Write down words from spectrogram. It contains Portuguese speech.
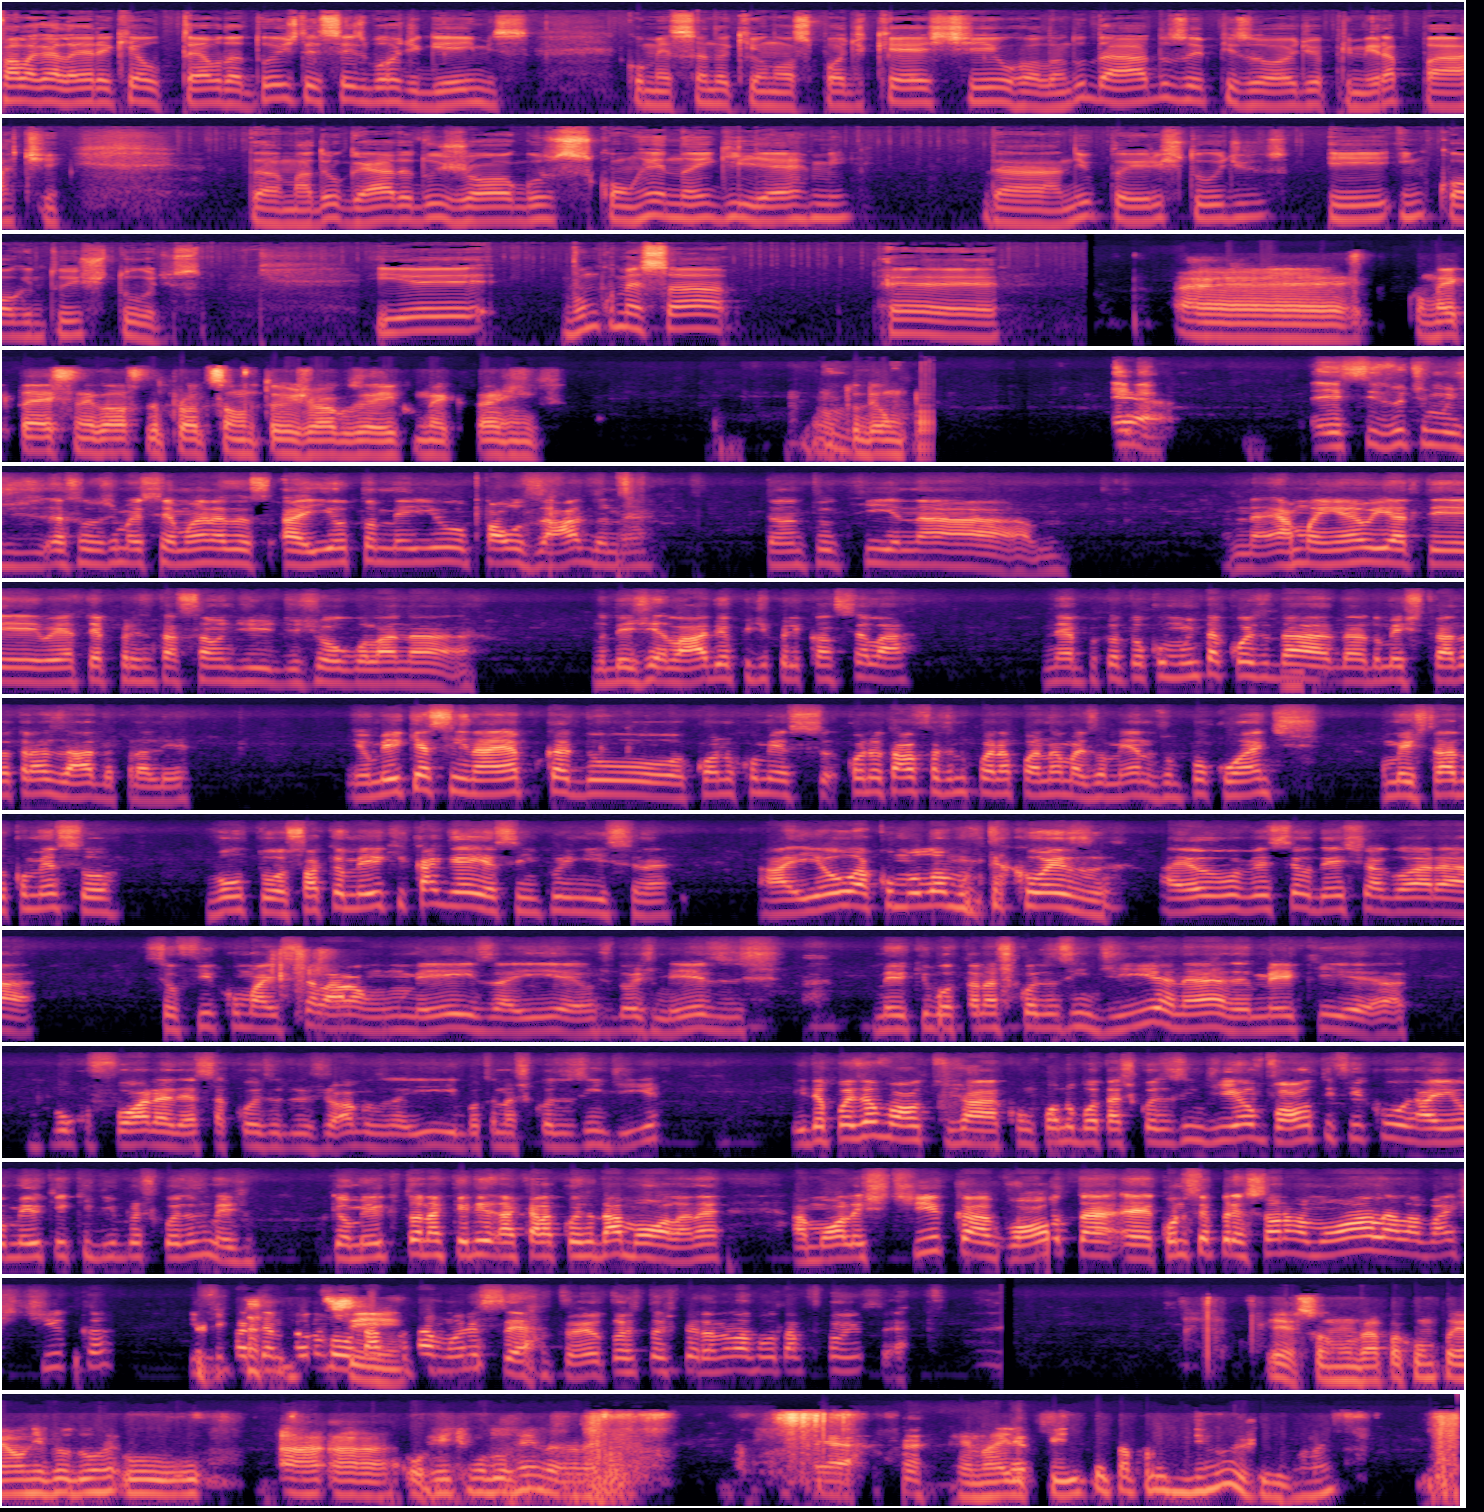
Fala galera, aqui é o Theo da 2D6 Board Games, começando aqui o nosso podcast, o Rolando Dados, o episódio, a primeira parte da madrugada dos jogos com Renan e Guilherme da New Player Studios e Incognito Studios. E é, vamos começar. É... É, como é que tá esse negócio da produção dos teus jogos aí? Como é que tá indo? Tu deu um. É, esses últimos, essas últimas semanas aí eu tô meio pausado, né? Tanto que na, na amanhã eu ia ter eu ia ter apresentação de, de jogo lá na, no BG Lab e eu pedi para ele cancelar, né? Porque eu tô com muita coisa da, da do mestrado atrasada para ler. Eu meio que assim, na época do quando começou, quando eu tava fazendo Panapanã mais ou menos, um pouco antes, o mestrado começou, voltou. Só que eu meio que caguei assim pro início, né? Aí eu acumulou muita coisa. Aí eu vou ver se eu deixo agora, se eu fico mais, sei lá, um mês aí, uns dois meses, meio que botando as coisas em dia, né? Meio que é, um pouco fora dessa coisa dos jogos aí, botando as coisas em dia. E depois eu volto já, com quando botar as coisas em dia, eu volto e fico, aí eu meio que equilibro as coisas mesmo. Porque eu meio que tô naquele, naquela coisa da mola, né? A mola estica, volta, é, quando você pressiona a mola, ela vai, estica e fica tentando voltar para o tamanho certo. Eu tô, tô esperando ela voltar para o tamanho certo. É, só não dá para acompanhar o nível do o, a, a, o ritmo do Renan, né? É. Renan ele pica e tá produzindo o jogo, né?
